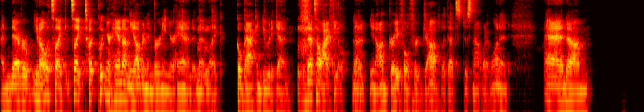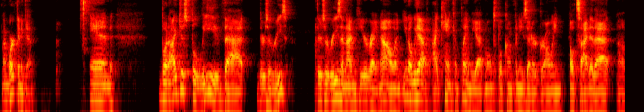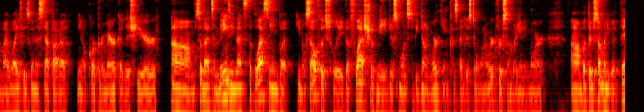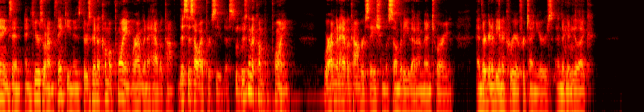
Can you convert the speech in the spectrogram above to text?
I never, you know, it's like it's like t- putting your hand on the oven and burning your hand, and then like go back and do it again. That's how I feel. Uh, you know, I'm grateful for jobs, but that's just not what I wanted. And um, I'm working again, and but I just believe that there's a reason there's a reason I'm here right now. And, you know, we have, I can't complain. We got multiple companies that are growing outside of that. Uh, my wife is going to step out of, you know, corporate America this year. Um, so that's amazing. That's the blessing. But, you know, selfishly, the flesh of me just wants to be done working because I just don't want to work for somebody anymore. Um, but there's so many good things. And, and here's what I'm thinking is there's going to come a point where I'm going to have a, comp- this is how I perceive this. There's going to come a point where I'm going to have a conversation with somebody that I'm mentoring and they're going to be in a career for 10 years and they're going to be like,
